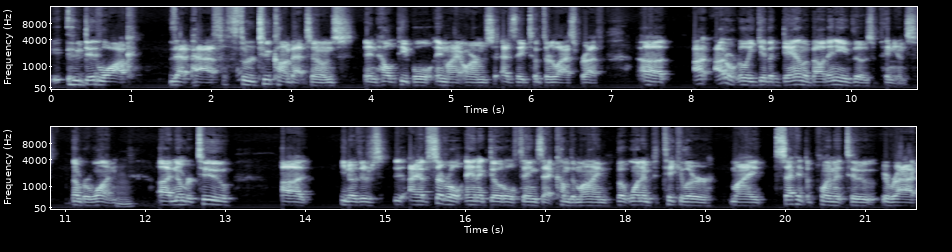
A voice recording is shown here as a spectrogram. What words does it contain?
who did walk that path through two combat zones and held people in my arms as they took their last breath, uh, I, I don't really give a damn about any of those opinions. Number one. Mm-hmm. Uh, number two uh, you know, there's I have several anecdotal things that come to mind, but one in particular, my second deployment to Iraq,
